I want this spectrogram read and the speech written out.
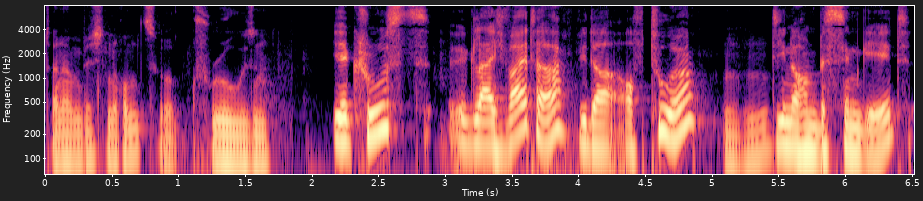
dann noch ein bisschen rumzucruisen. Ihr cruist gleich weiter, wieder auf Tour, mhm. die noch ein bisschen geht.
